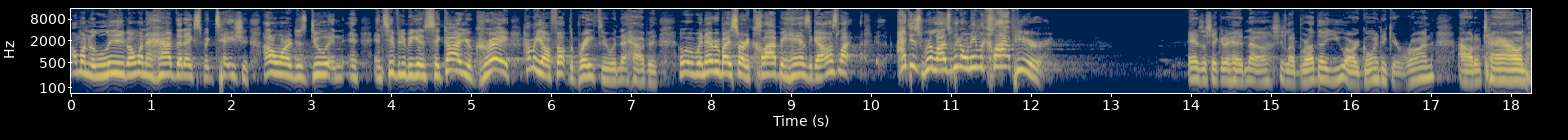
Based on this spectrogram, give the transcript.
I want to live. I want to have that expectation. I don't want to just do it. And, and, and Tiffany begins to say, God, you're great. How many y'all felt the breakthrough when that happened? When everybody started clapping hands to God, I was like, I just realized we don't even clap here. Angela shaking her head, no. She's like, brother, you are going to get run out of town.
